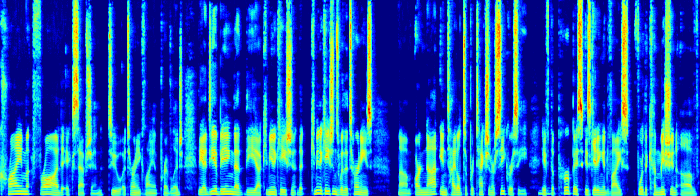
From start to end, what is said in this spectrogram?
crime fraud exception to attorney client privilege. The idea being that the uh, communication that communications with attorneys um, are not entitled to protection or secrecy if the purpose is getting advice for the commission of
